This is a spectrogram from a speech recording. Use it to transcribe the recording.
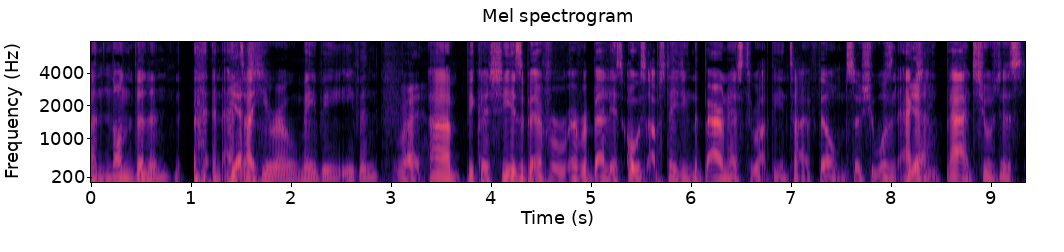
a non-villain, an anti-hero, maybe even, Right. um, because she is a bit of a, a rebellious, always upstaging the Baroness throughout the entire film. So she wasn't actually Yeah. bad. She was just,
